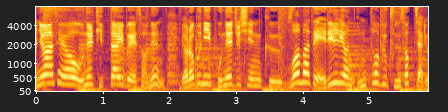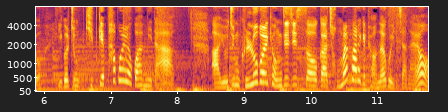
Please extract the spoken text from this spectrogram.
안녕하세요. 오늘 딥다이브에서는 여러분이 보내주신 그 무하마드 에릴리언 인터뷰 분석 자료 이걸 좀 깊게 파보려고 합니다. 아, 요즘 글로벌 경제 질서가 정말 빠르게 변하고 있잖아요.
